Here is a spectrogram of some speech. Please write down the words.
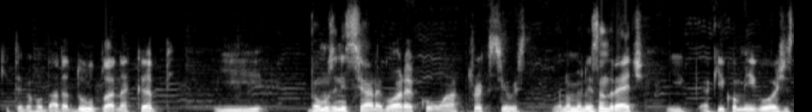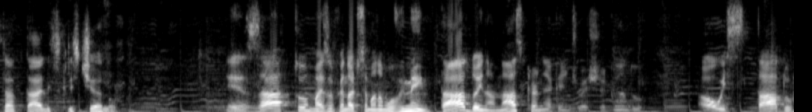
que teve rodada dupla na Cup. E vamos iniciar agora com a Truck Series. Meu nome é Luiz Andretti e aqui comigo hoje está Thales Cristiano. Exato, mais um final de semana movimentado aí na NASCAR, né? Que a gente vai chegando ao, estado,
